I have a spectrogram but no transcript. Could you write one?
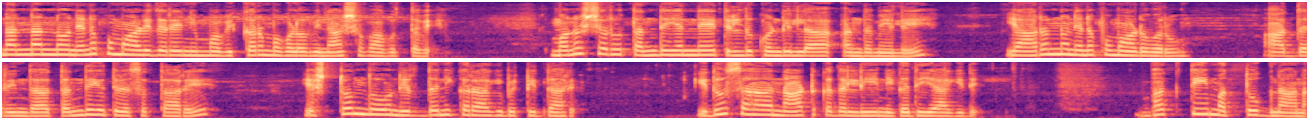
ನನ್ನನ್ನು ನೆನಪು ಮಾಡಿದರೆ ನಿಮ್ಮ ವಿಕರ್ಮಗಳು ವಿನಾಶವಾಗುತ್ತವೆ. ಮನುಷ್ಯರು ತಂದೆಯನ್ನೇ ತಿಳಿದುಕೊಂಡಿಲ್ಲ ಅಂದ ಮೇಲೆ, ಯಾರನ್ನು ನೆನಪು ಮಾಡುವರು? ಆದ್ದರಿಂದ ತಂದೆಯು ತಿಳಿಸುತ್ತಾರೆ, ಎಷ್ಟೊಂದು ನಿರ್ಧನಿಕರಾಗಿ ಬಿಟ್ಟಿದ್ದಾರೆ. ಇದು ಸಹ ನಾಟಕದಲ್ಲಿ ನಿಗದಿಯಾಗಿದೆ. ಭಕ್ತಿ ಮತ್ತು ಜ್ಞಾನ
